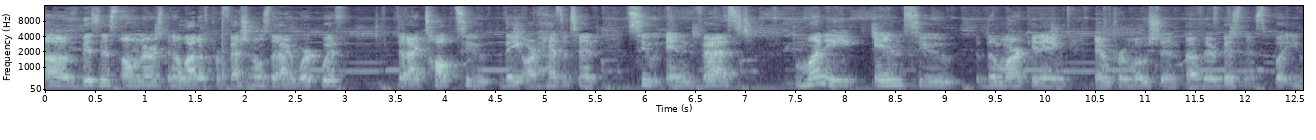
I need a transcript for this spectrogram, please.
of business owners and a lot of professionals that I work with, that I talk to, they are hesitant to invest money into the marketing and promotion of their business, but you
